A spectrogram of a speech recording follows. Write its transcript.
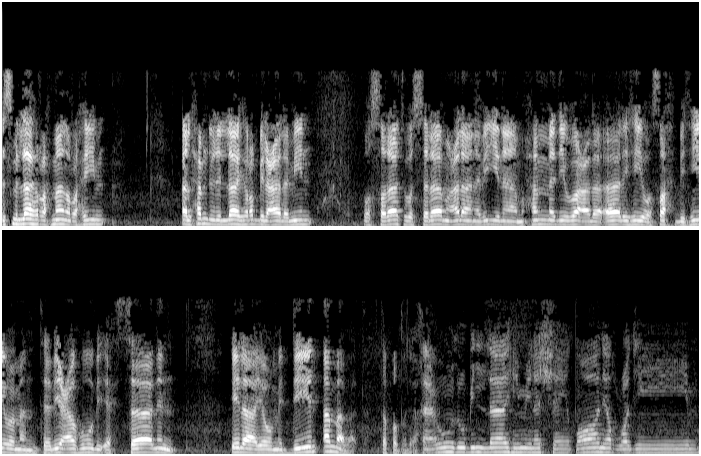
بسم الله الرحمن الرحيم. الحمد لله رب العالمين والصلاة والسلام على نبينا محمد وعلى آله وصحبه ومن تبعه بإحسان إلى يوم الدين. أما بعد تفضل يا أخي. أعوذ بالله من الشيطان الرجيم.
